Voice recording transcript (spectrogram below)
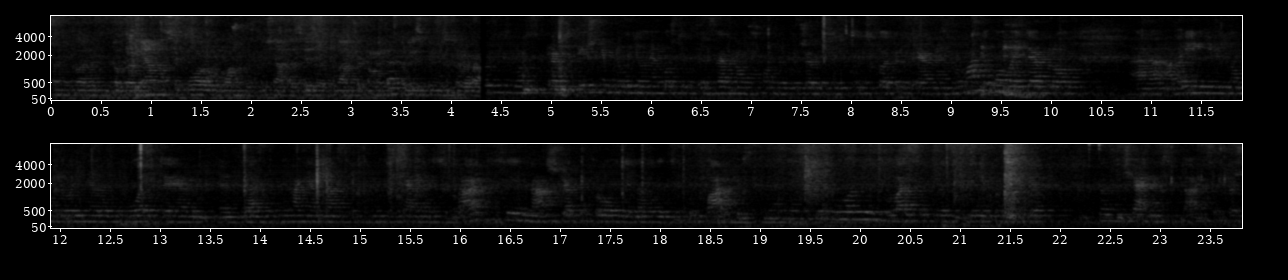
Шановні колеги, доброго дня. У нас є кворум, можемо розпочинати засідання виконавчого комітету Львівської міської ради. Проект рішення про коштів з резервного фонду бюджету міської територіальної громади. Мова йде про е, аварійні відновлювальні роботи е, для запобігання наслідків надзвичайної ситуації на шляхопроводі на вулиці Кульпарківській на місті Львові. Відбулася в засіданні комісії надзвичайних ситуацій. Тож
